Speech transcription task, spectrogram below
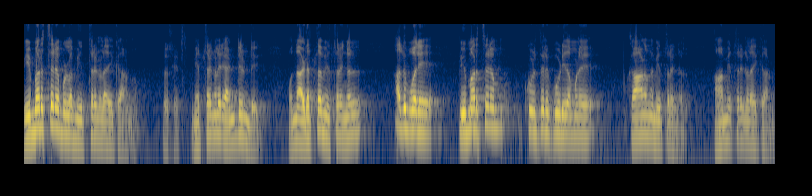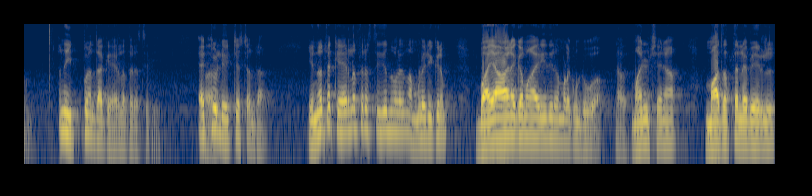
വിമർശനമുള്ള മിത്രങ്ങളായി കാണണം. തീർച്ചയായിട്ടും. മിത്രങ്ങൾ രണ്ടുണ്ട്. ഒന്ന് അടുത്ത മിത്രങ്ങൾ അതുപോലെ വിമർശനം കൂടുതൽ കൂടി നമ്മൾ കാണുന്ന മിത്രങ്ങൾ. ആ മിത്രങ്ങളായി കാണണം. എന്നാൽ ഇപ്പോൾ എന്താ കേരളത്തിലെ സ്ഥിതി? ഏറ്റവും ലേറ്റസ്റ്റ് എന്താ? ഇന്നത്തെ കേരളത്തിലെ സ്ഥിതി എന്ന് പറയുന്നത് നമ്മളൊരിക്കലും ഭയാനകമായ രീതിയിൽ നമ്മളെ കൊണ്ടുപോവുക. മനുഷ്യനെ മതത്തിന്റെ പേരിൽ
